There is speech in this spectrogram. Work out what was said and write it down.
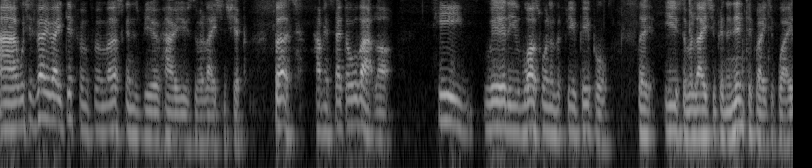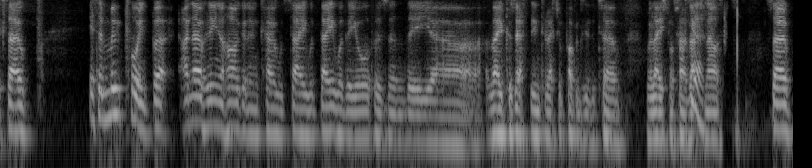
uh, which is very, very different from Erskine's view of how he used the relationship. But having said all that lot, he really was one of the few people that used the relationship in an integrated way. So it's a moot point, but I know Helena Hargaden and co would say they were the authors and the uh, they possessed the intellectual property of the term relational transaction yes. analysis. So,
